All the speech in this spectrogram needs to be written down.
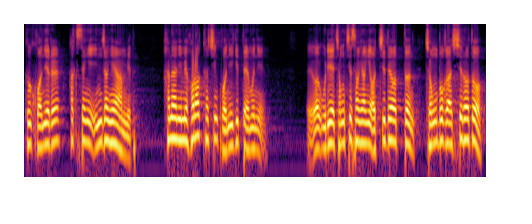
그 권위를 학생이 인정해야 합니다. 하나님이 허락하신 권위이기 때문이에요. 우리의 정치 성향이 어찌되었든 정부가 싫어도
